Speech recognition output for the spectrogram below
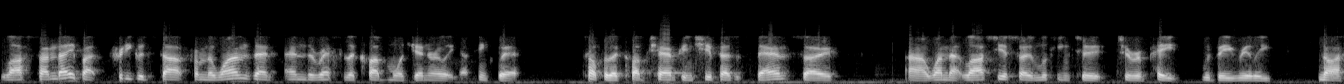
last Sunday, but pretty good start from the ones and, and the rest of the club more generally. I think we're top of the club championship as it stands, so uh, won that last year. So looking to, to repeat would be really nice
